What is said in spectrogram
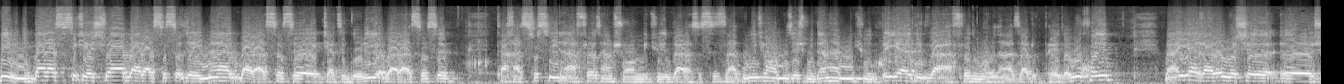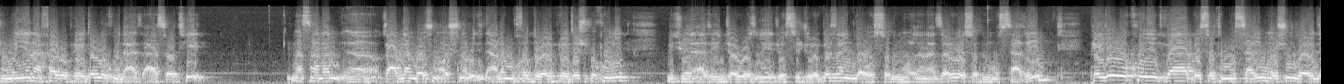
ببینید بر اساس کشور بر اساس قیمت بر اساس کاتگوری یا بر اساس تخصص این افراد هم شما می‌تونید بر اساس زبونی که آموزش میدن هم می‌تونید بگردید و افراد مورد نظر رو پیدا بکنید. و اگر قرار باشه شما یه نفر رو پیدا بکنید از اساتید مثلا قبلا باشون آشنا بودید الان می‌خواد دوباره پیداش بکنید. می‌تونید از اینجا روزنامه جستجو رو بزنید و استاد مورد نظر رو به صورت مستقیم پیدا بکنید و به صورت مستقیم باشون وارد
